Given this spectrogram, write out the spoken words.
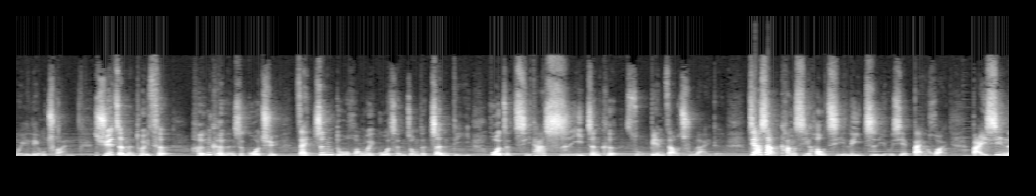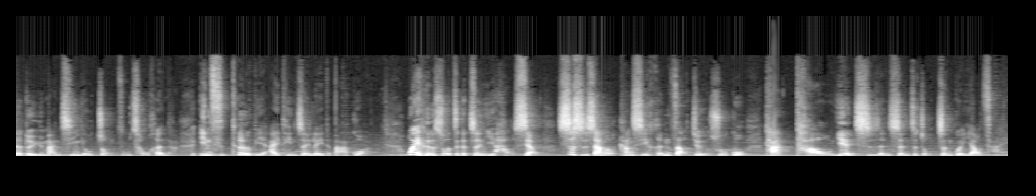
为流传。学者们推测。很可能是过去在争夺皇位过程中的政敌或者其他失意政客所编造出来的，加上康熙后期吏治有一些败坏，百姓呢对于满清有种族仇恨啊，因此特别爱听这一类的八卦。为何说这个争议好笑？事实上哦，康熙很早就有说过，他讨厌吃人参这种珍贵药材，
